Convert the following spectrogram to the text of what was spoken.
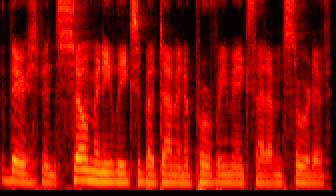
there's been so many leaks about Diamond and Pearl remakes that I'm sort of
